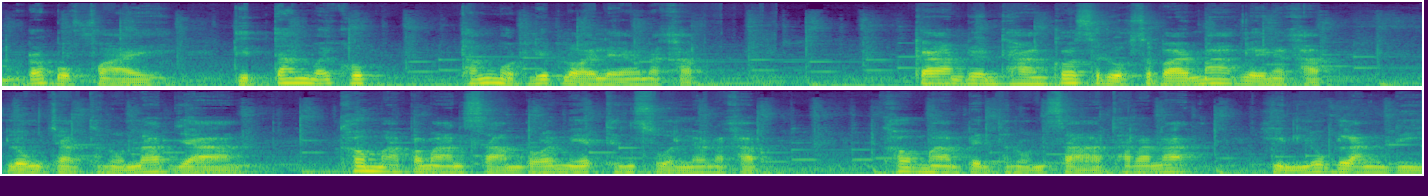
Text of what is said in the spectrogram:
ำระบบไฟ ติดตั้งไว้ครบทั้งหมดเรียบร้อยแล้วนะครับ การเดินทางก็สะดวกสบายมากเลยนะครับ ลงจากถนนลาดยาง เข้ามาประมาณ 300 เมตรถึงสวนแล้วนะครับ เข้ามาเป็นถนนสาธารณะหินลูกลังดี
